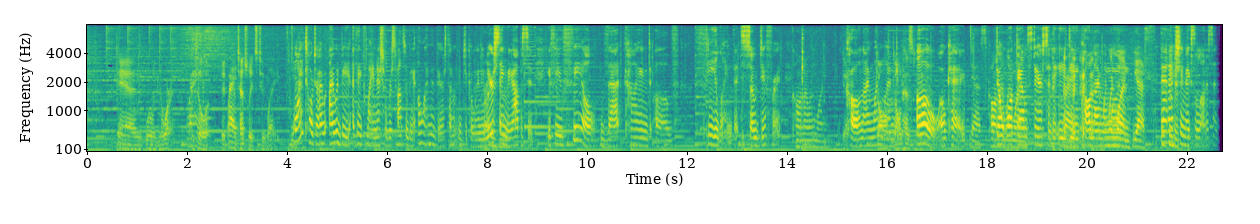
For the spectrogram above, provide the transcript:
and we'll ignore it Right. until it, Right. potentially it's too late. Well, I told you I, I would be. I think my initial response would be, "Oh, I'm embarrassed. I don't need to go in." And you're saying mm-hmm. the opposite. If you feel that kind of feeling that's so different, Call 911. Yeah. call 911. Don't- don't hesitate. Oh, okay. Yes, call Don't walk downstairs to the ED. Call 911. 911, yes. That actually makes a lot of sense.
